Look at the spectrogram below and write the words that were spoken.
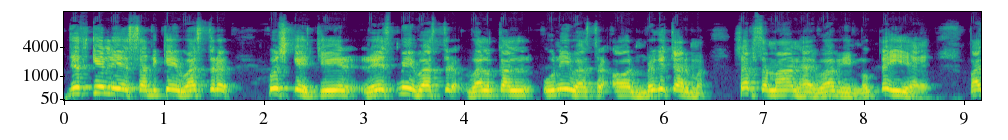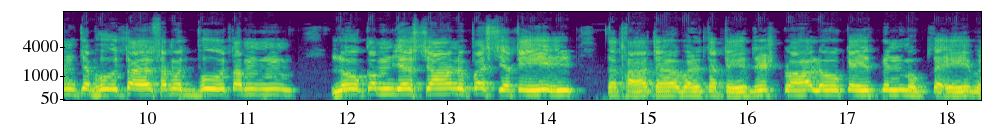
जिसके लिए सदके वस्त्र कुश के चीर, रेशमी वस्त्र, वलकल, ऊनी वस्त्र और मृग चर्म सब समान है, वह भी मुक्त ही है। पंचभूत समुद्भूतम लोकम यश्चानुपश्यति तथा च वर्तते दृष्टवा लोके मुक्त एव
